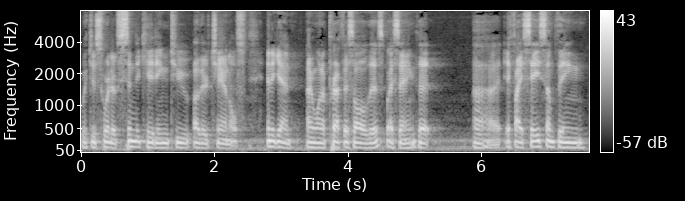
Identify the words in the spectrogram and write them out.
which is sort of syndicating to other channels. And again, I want to preface all of this by saying that uh, if I say something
